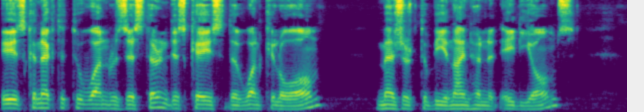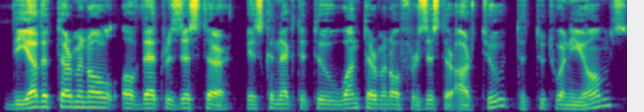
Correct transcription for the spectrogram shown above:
is connected to one resistor, in this case the 1 kilo ohm, measured to be 980 ohms. The other terminal of that resistor is connected to one terminal of resistor R2, the 220 ohms,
